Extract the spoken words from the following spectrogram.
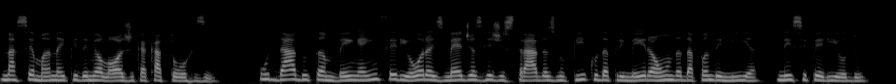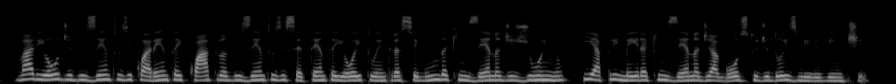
na semana epidemiológica 14. O dado também é inferior às médias registradas no pico da primeira onda da pandemia. Nesse período, variou de 244 a 278 entre a segunda quinzena de junho e a primeira quinzena de agosto de 2020.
